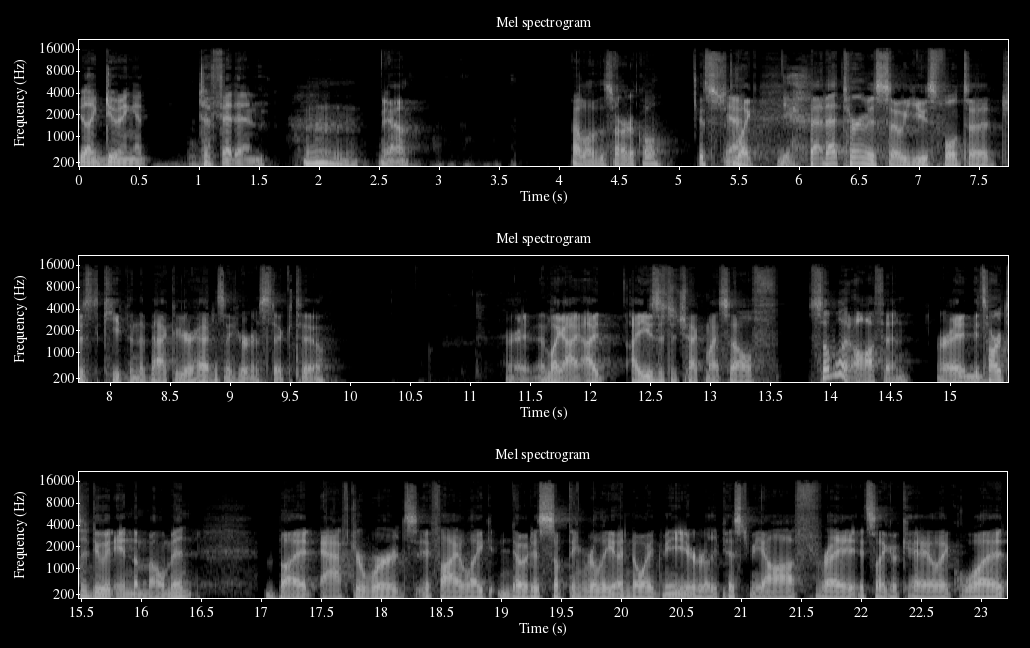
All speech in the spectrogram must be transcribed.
You're like doing it to fit in. Hmm, yeah. I love this article. It's Yeah. like Yeah. that, that term is so useful to just keep in the back of your head as a heuristic too. All right. And like I, I, I use it to check myself somewhat often. Right. Mm. It's hard to do it in the moment, but afterwards, if I like notice something really annoyed me or really pissed me off, right, it's like, okay, like what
